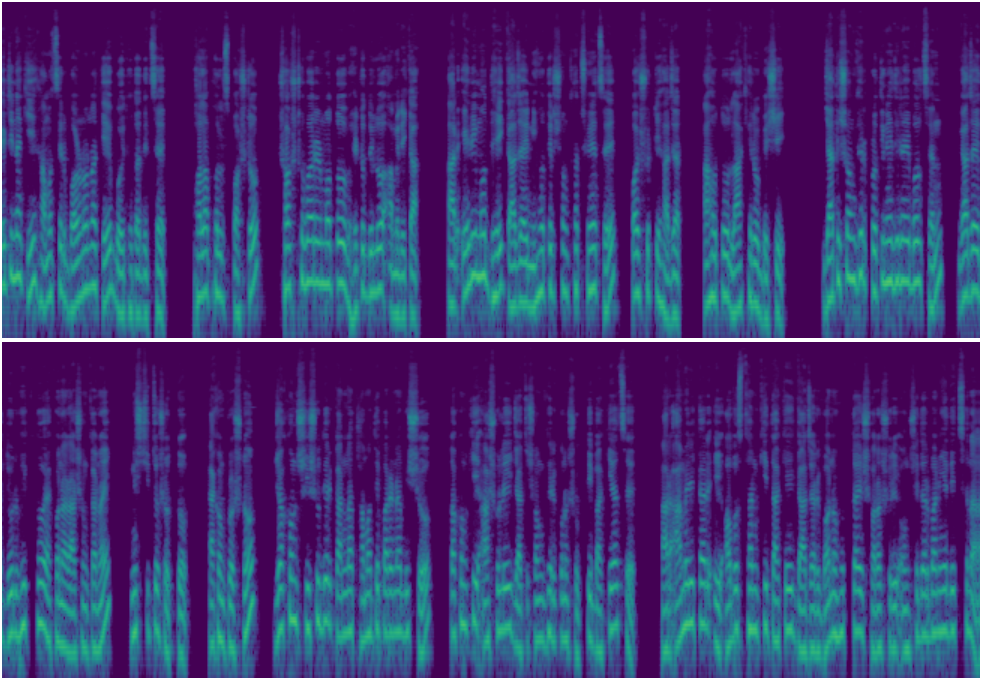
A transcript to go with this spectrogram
এটি নাকি হামাসের বর্ণনাকে বৈধতা দিচ্ছে। ফলাফল স্পষ্ট, ষষ্ঠবারের মতো ভেটো দিল আমেরিকা। আর এরই মধ্যেই গাজায় নিহতের সংখ্যা ছুঁয়েছে পঁয়ষট্টি হাজার, আহত লাখেরও বেশি। জাতিসংঘের প্রতিনিধিরাই বলছেন, গাজায় দুর্ভিক্ষ এখন আর আশঙ্কা নয়, নিশ্চিত সত্য। এখন প্রশ্ন, যখন শিশুদের কান্না থামাতে পারে না বিশ্ব, তখন কি আসলেই জাতিসংঘের কোনো শক্তি বাকি আছে? আর আমেরিকার এই অবস্থান কি তাকে গাজার গণহত্যায় সরাসরি অংশীদার বানিয়ে দিচ্ছে না?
